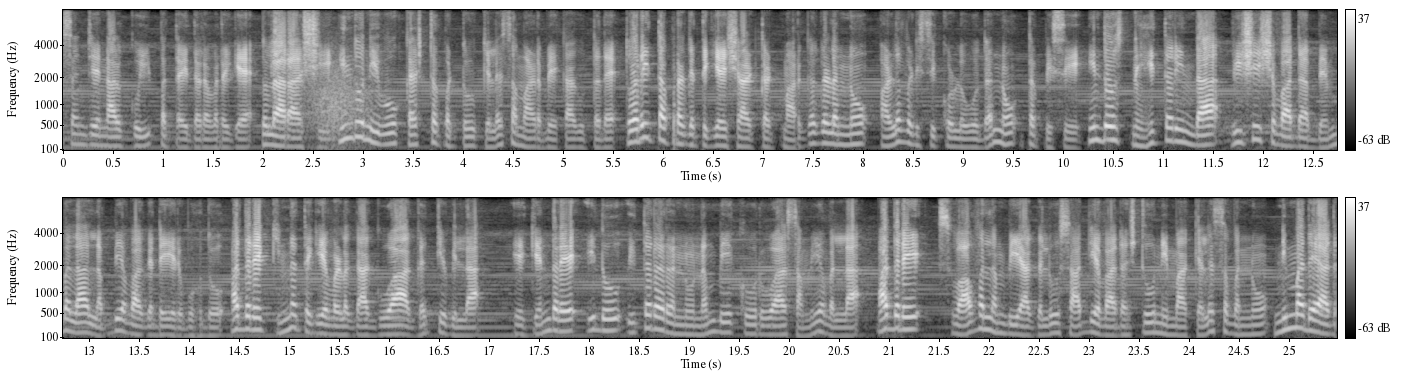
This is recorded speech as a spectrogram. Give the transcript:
ಸಂಜೆ ನಾಲ್ಕು ಇಪ್ಪತ್ತೈದರವರೆಗೆ. ತುಲಾರಾಶಿ. ಇಂದು ನೀವು ಕಷ್ಟಪಟ್ಟು ಕೆಲಸ ಮಾಡಬೇಕಾಗುತ್ತದೆ. ತ್ವರಿತ ಪ್ರಗತಿಗೆ ಶಾರ್ಟ್ಕಟ್ ಮಾರ್ಗಗಳನ್ನು ಅಳವಡಿಸಿಕೊಳ್ಳುವುದನ್ನು ತಪ್ಪಿಸಿ. ಇಂದು ಸ್ನೇಹಿತರಿಂದ ವಿಶೇಷವಾದ ಬೆಂಬಲ ಲಭ್ಯವಾಗದೇ ಇರಬಹುದು. ಆದರೆ ಖಿನ್ನತೆಗೆ ಒಳಗಾಗುವ ಅಗತ್ಯವಿಲ್ಲ. ಏಕೆಂದರೆ ಇದು ಇತರರನ್ನು ನಂಬಿ ಕೂರುವ ಸಮಯವಲ್ಲ. ಆದರೆ ಸ್ವಾವಲಂಬಿಯಾಗಲು ಸಾಧ್ಯವಾದಷ್ಟು ನಿಮ್ಮ ಕೆಲಸವನ್ನು ನಿಮ್ಮದೇ ಆದ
